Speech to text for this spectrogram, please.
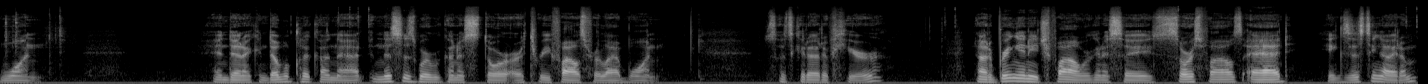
1 and then I can double click on that and this is where we're going to store our three files for lab 1 so let's get out of here. Now to bring in each file we're going to say source files add existing item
